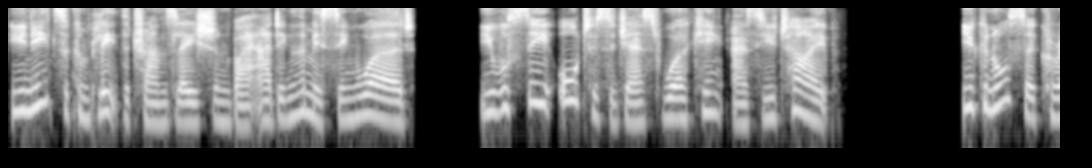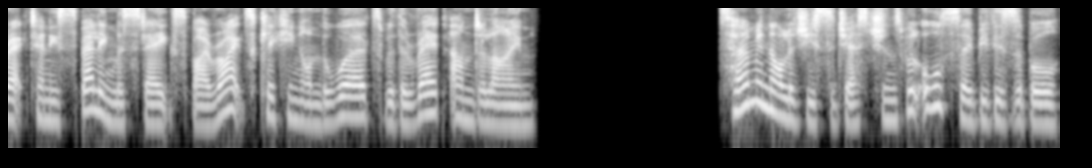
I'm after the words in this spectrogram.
You need to complete the translation by adding the missing word. You will see Autosuggest working as you type. You can also correct any spelling mistakes by right-clicking on the words with a red underline. Terminology suggestions will also be visible.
